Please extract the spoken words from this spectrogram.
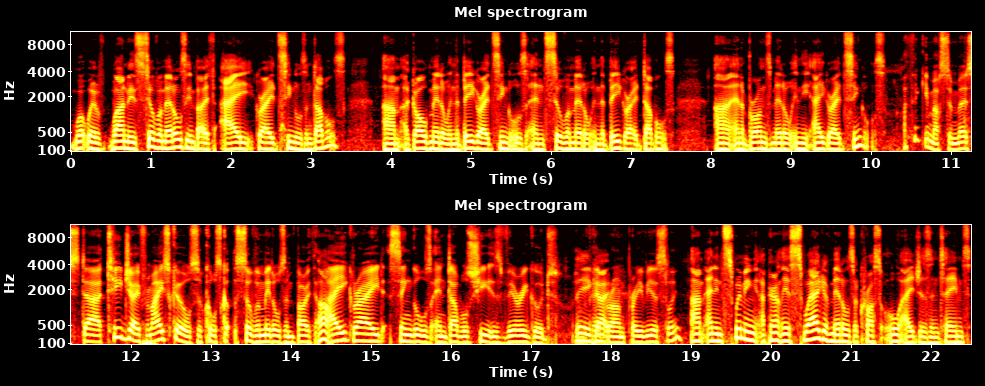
what we've won is silver medals in both A grade singles and doubles, um, a gold medal in the B grade singles, and silver medal in the B grade doubles, uh, and a bronze medal in the A grade singles. I think you must have missed uh, TJ from A Schools, of course, got the silver medals in both Oh. A grade singles and doubles. She is very good. There you go. on previously. Um, and in swimming, apparently a swag of medals across all ages and teams,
